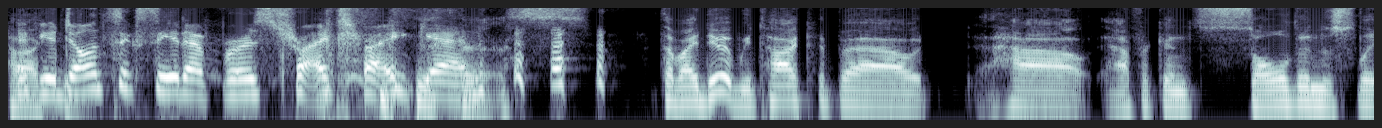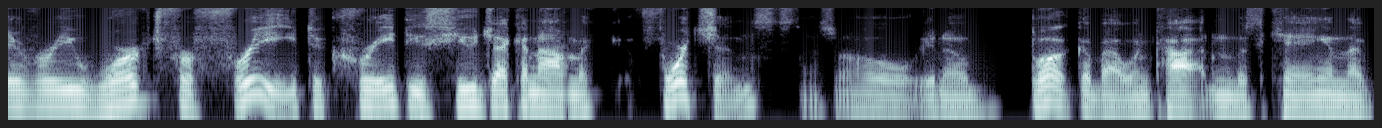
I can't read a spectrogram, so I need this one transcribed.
if you don't succeed at first, try, try again. yes. So I do it. We talked about how Africans sold into slavery worked for free to create these huge economic fortunes. There's a whole, you know, book about when cotton was king and the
